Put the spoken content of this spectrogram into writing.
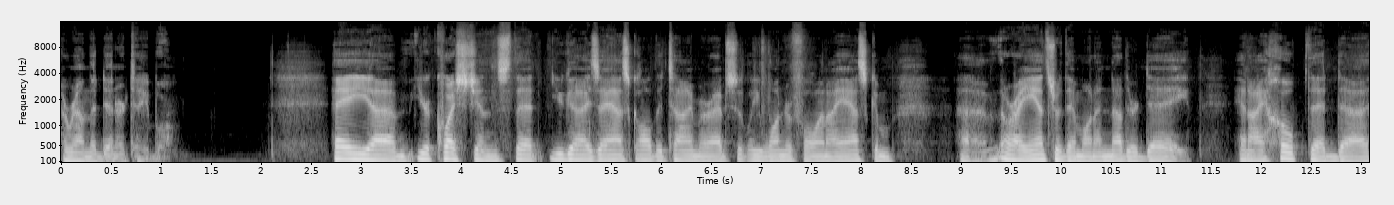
around the dinner table. Hey, um, your questions that you guys ask all the time are absolutely wonderful, and I ask them uh, or I answer them on another day. And I hope that uh,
